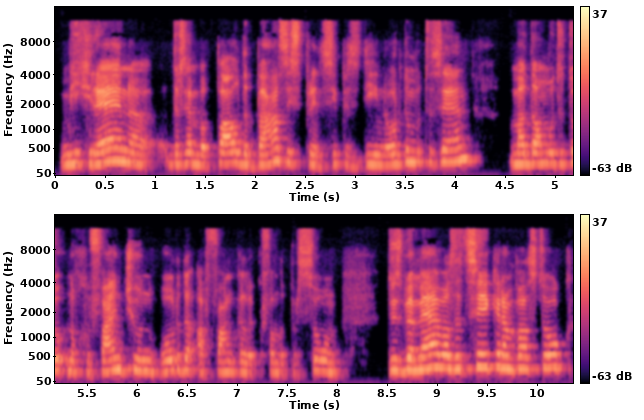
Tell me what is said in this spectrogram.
migraine, er zijn bepaalde basisprincipes die in orde moeten zijn, maar dan moet het ook nog gefine-tuned worden afhankelijk van de persoon. Dus bij mij was het zeker en vast ook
